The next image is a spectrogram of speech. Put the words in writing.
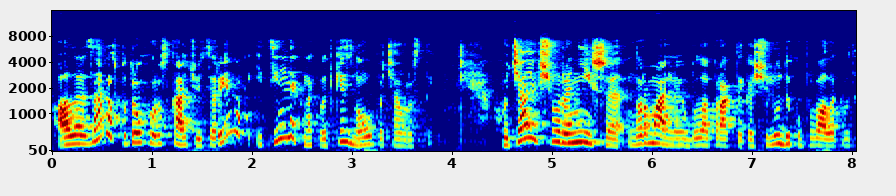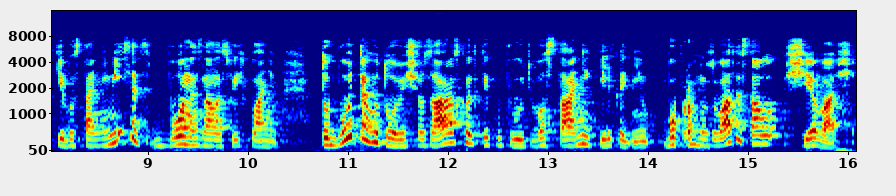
Але зараз потроху розкачується ринок, і цінник на квитки знову почав рости. Хоча, якщо раніше нормальною була практика, що люди купували квитки в останній місяць, бо не знали своїх планів, то будьте готові, що зараз квитки купують в останні кілька днів, бо прогнозувати стало ще важче.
